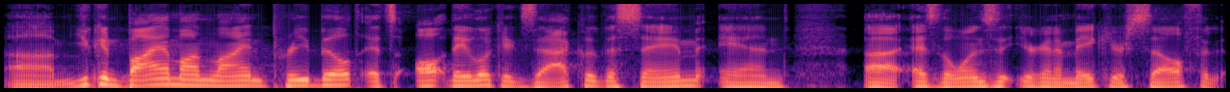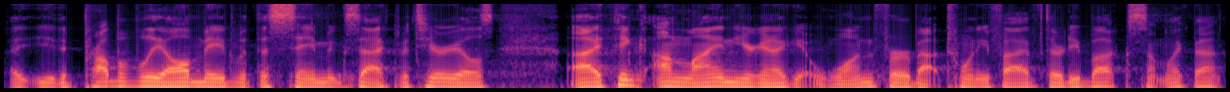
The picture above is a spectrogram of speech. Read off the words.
Um, you can buy them online pre-built. It's all they look exactly the same, and uh, as the ones that you're going to make yourself, uh, they're probably all made with the same exact materials. I think online you're going to get one for about 25, 30 bucks, something like that.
